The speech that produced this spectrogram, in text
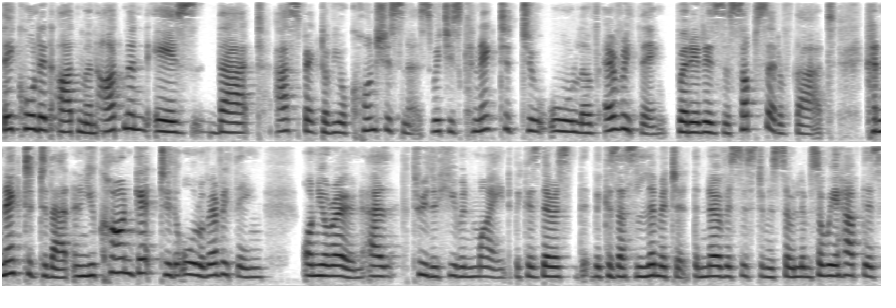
They called it Atman. Atman is that aspect of your consciousness, which is connected to all of everything, but it is a subset of that connected to that. And you can't get to the all of everything on your own as through the human mind because there is because that's limited. The nervous system is so limited so we have this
